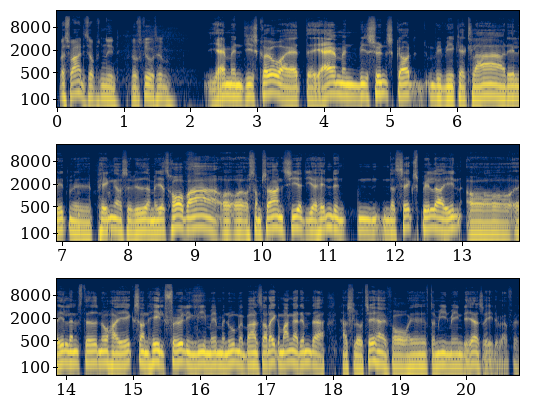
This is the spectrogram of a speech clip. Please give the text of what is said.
Hvad svarer de så på sådan en, når du skriver til dem? Ja, men de skriver, at øh, ja, men vi synes godt, vi, vi kan klare, og det er lidt med penge og så videre. Men jeg tror bare, og, og, og som Søren siger, de har hentet når seks spillere ind, og, et eller andet sted, nu har jeg ikke sådan helt føling lige med, men nu med bare, så er der ikke mange af dem, der har slået til her i foråret, øh, efter min mening, det er så i hvert fald.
